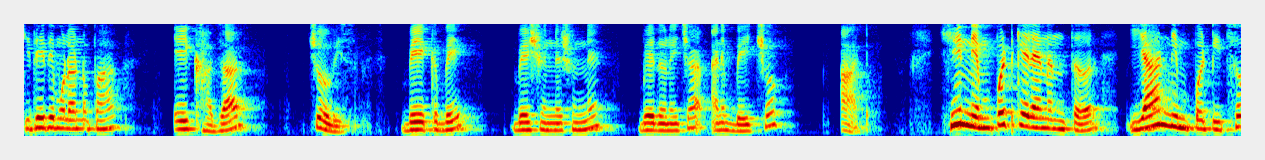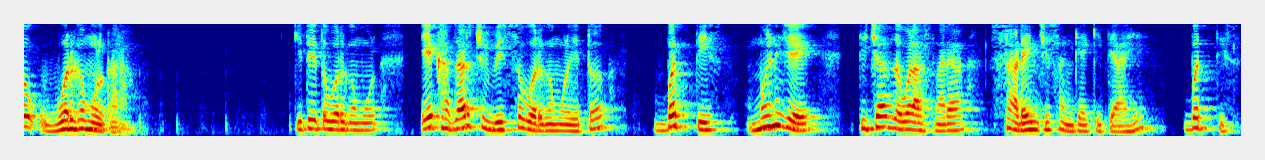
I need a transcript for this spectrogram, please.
किती येते मुलांना पहा? एक हजार चोवीस. बे एक बे बे शून्य शून्य बे दोन्ही चार आणि बे चोक आठ. ही निंपट केल्यानंतर या निंपटीचं वर्गमूळ करा. किती येतं वर्गमूळ? एक हजार चोवीसचं वर्गमूळ येतं बत्तीस. म्हणजे तिच्याजवळ असणाऱ्या साड्यांची संख्या किती आहे? बत्तीस.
